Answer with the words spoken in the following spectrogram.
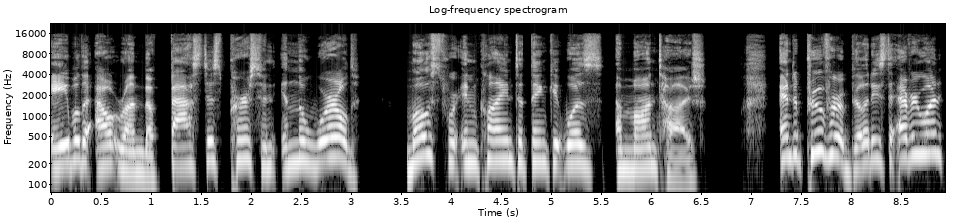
able to outrun the fastest person in the world. Most were inclined to think it was a montage. And to prove her abilities to everyone,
